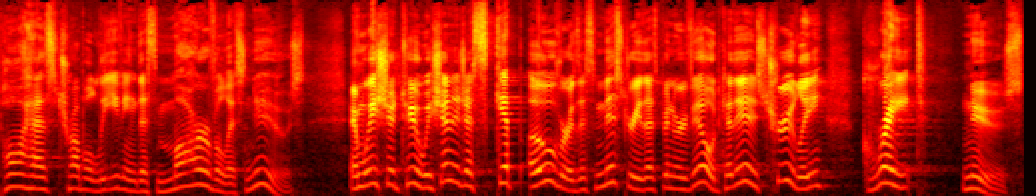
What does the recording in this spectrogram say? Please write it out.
Paul has trouble leaving this marvelous news and we should too. We shouldn't just skip over this mystery that's been revealed because it is truly great news.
